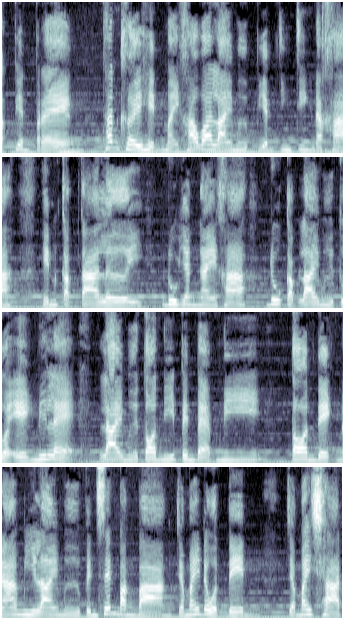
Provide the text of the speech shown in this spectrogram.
ักเปลี่ยนแปลง ท่านเคยเห็นไหมคะว่าลายมือเปลี่ยนจริง ๆนะคะ เห็นกับตาเลย ดูยังไงคะ ดูกับลายมือตัวเองนี่แหละ ลายมือตอนนี้เป็นแบบนี้ ตอนเด็กนะมีลายมือเป็นเส้นบางๆ จะไม่โดดเด่น จะไม่ชัด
